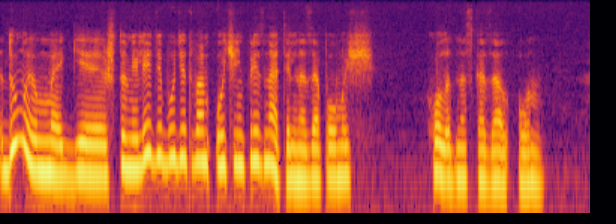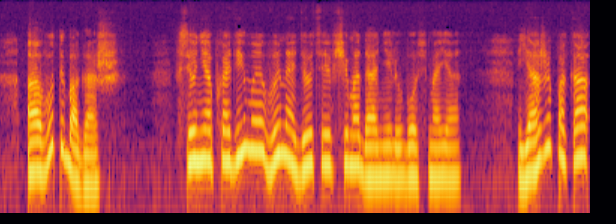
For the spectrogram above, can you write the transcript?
«Думаю, Мэгги, что Миледи будет вам очень признательна за помощь», — холодно сказал он. «А вот и багаж. Все необходимое вы найдете в чемодане, любовь моя. Я же пока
